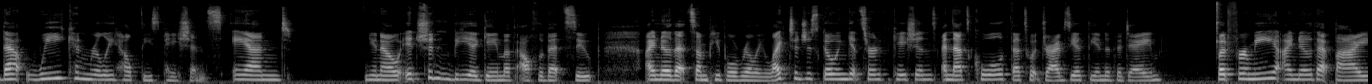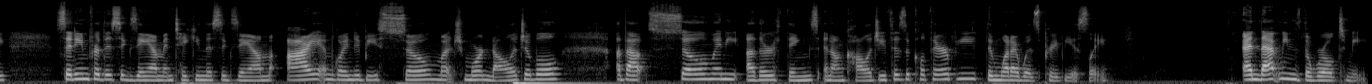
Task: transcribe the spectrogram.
that we can really help these patients. And you know, it shouldn't be a game of alphabet soup. I know that some people really like to just go and get certifications, and that's cool if that's what drives you at the end of the day. But for me, I know that by sitting for this exam and taking this exam, I am going to be so much more knowledgeable about so many other things in oncology physical therapy than what I was previously. And that means the world to me.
